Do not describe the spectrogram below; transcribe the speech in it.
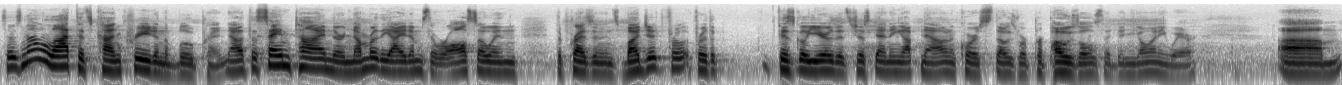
So there's not a lot that's concrete in the blueprint. Now, at the same time, there are a number of the items that were also in the president's budget for, for the fiscal year that's just ending up now. And of course, those were proposals that didn't go anywhere. Um,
